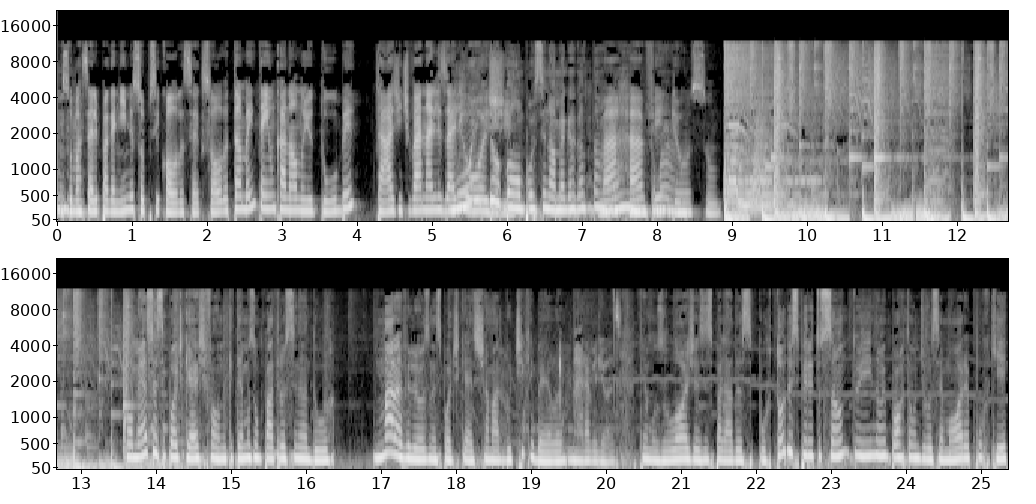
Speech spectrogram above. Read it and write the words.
Eu sou Marcele Paganini, eu sou psicóloga sexóloga. Também tenho um canal no YouTube, tá? A gente vai analisar ele Muito hoje. bom, por sinal, minha garganta tá. Maravilhoso. Começo esse podcast falando que temos um patrocinador maravilhoso nesse podcast chamado Boutique Bela. Maravilhosa. Temos lojas espalhadas por todo o Espírito Santo e não importa onde você mora, porque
